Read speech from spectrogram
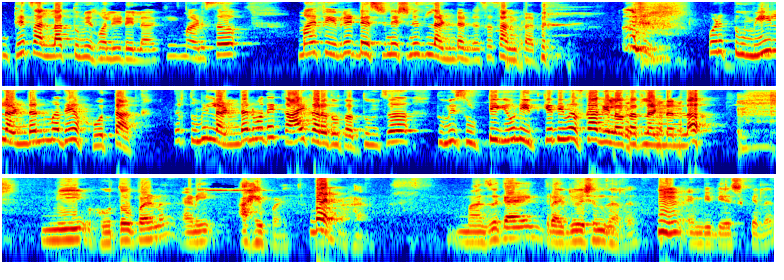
कुठे चाललात तुम्ही हॉलिडेला की माणसं my favourite destination is London असं सांगतात. पण तुम्ही लंडनमध्ये होतात. तर तुम्ही लंडनमध्ये काय करत होतात? तुमचं तुम्ही सुट्टी घेऊन इतके दिवस का गेला होतात लंडनला? मी होतो पण आणि आहे पण. बरं. हा. माझं काय ग्रॅज्युएशन झालं. हम्म. एम बी बी एस केलं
